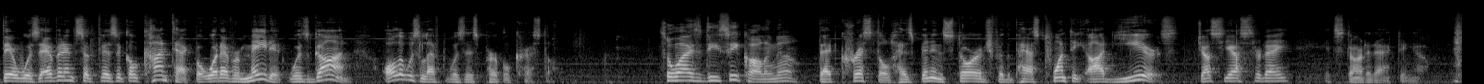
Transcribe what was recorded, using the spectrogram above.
there was evidence of physical contact, but whatever made it was gone. All that was left was this purple crystal. So why is DC calling now? That crystal has been in storage for the past 20 odd years. Just yesterday, it started acting up.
